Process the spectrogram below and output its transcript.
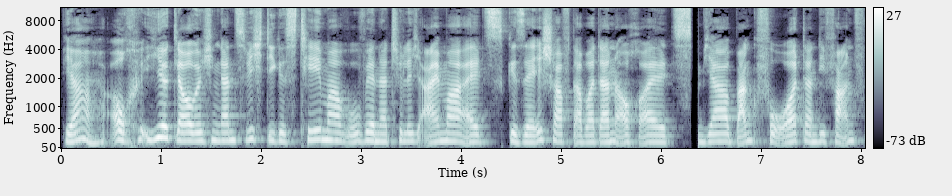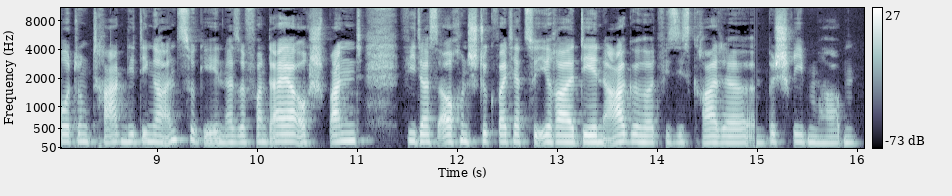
Ja, auch hier glaube ich ein ganz wichtiges Thema, wo wir natürlich einmal als Gesellschaft, aber dann auch als ja Bank vor Ort dann die Verantwortung tragen, die Dinge anzugehen. Also von daher auch spannend, wie das auch ein Stück weit ja zu ihrer DNA gehört, wie Sie es gerade beschrieben haben.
